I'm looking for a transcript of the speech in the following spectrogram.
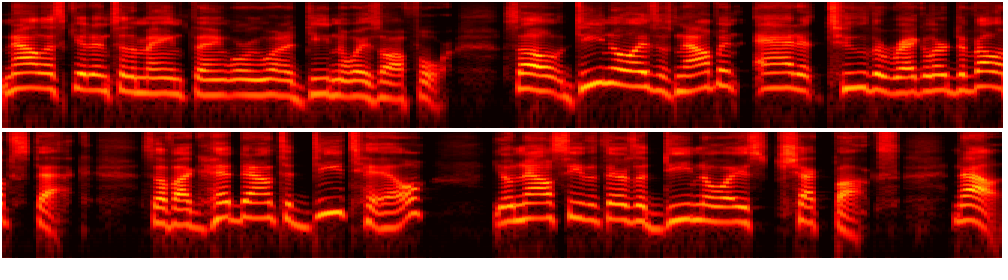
Now let's get into the main thing where we want to denoise all four. So denoise has now been added to the regular develop stack. So if I head down to detail, you'll now see that there's a denoise checkbox. Now,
